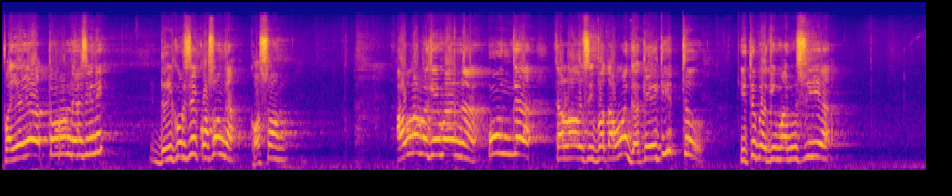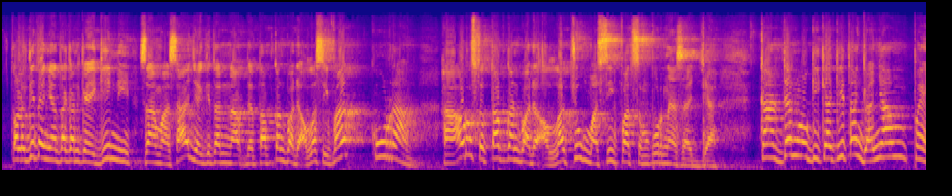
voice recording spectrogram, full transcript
Pak Yaya turun dari sini, dari kursi kosong nggak? Kosong. Allah bagaimana? Oh enggak. Kalau sifat Allah nggak kayak gitu. Itu bagi manusia. Kalau kita nyatakan kayak gini, sama saja kita tetapkan pada Allah sifat kurang. Harus tetapkan pada Allah cuma sifat sempurna saja. Kadang logika kita nggak nyampe.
